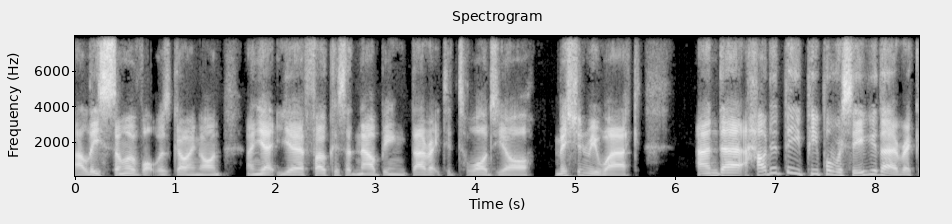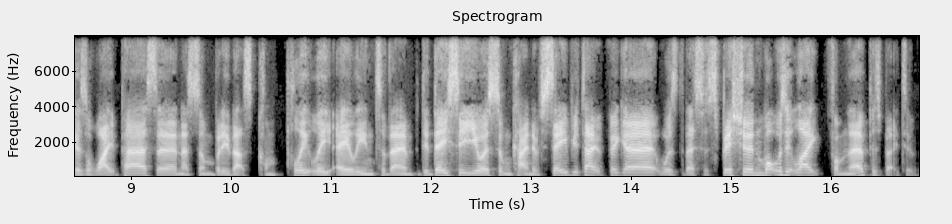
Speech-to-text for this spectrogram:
at least some of what was going on and yet your focus had now been directed towards your missionary work. And uh, how did the people receive you there, Rick, as a white person, as somebody that's completely alien to them? Did they see you as some kind of savior type figure? Was there suspicion? What was it like from their perspective?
